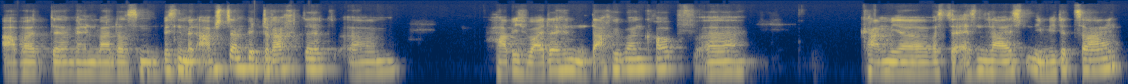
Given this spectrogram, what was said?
aber der, wenn man das ein bisschen mit Abstand betrachtet, ähm, habe ich weiterhin ein Dach über dem Kopf, äh, kann mir was zu essen leisten, die Miete zahlen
